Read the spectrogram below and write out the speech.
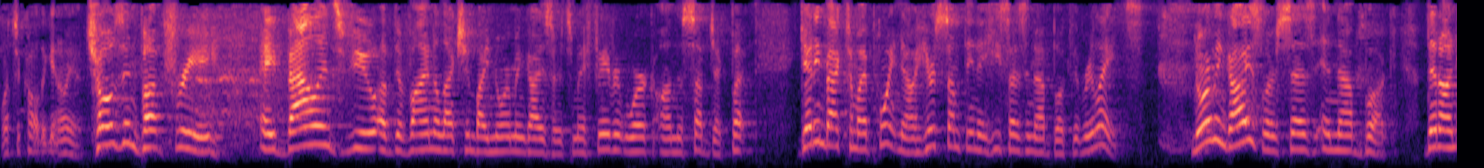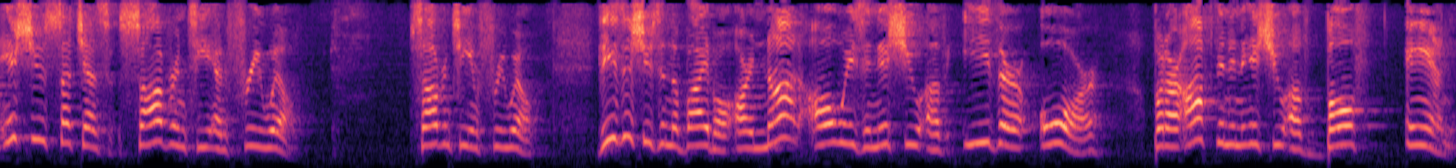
what's it called again? Oh, yeah. Chosen but Free A Balanced View of Divine Election by Norman Geisler. It's my favorite work on the subject. But getting back to my point now, here's something that he says in that book that relates. Norman Geisler says in that book that on issues such as sovereignty and free will, sovereignty and free will. These issues in the Bible are not always an issue of either or, but are often an issue of both and.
